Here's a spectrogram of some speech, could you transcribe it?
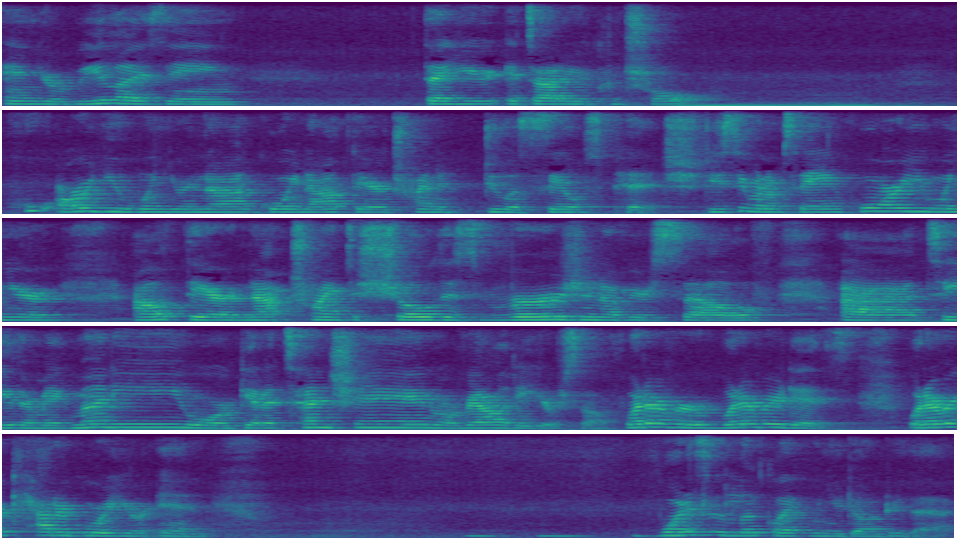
and you're realizing that you it's out of your control who are you when you're not going out there trying to do a sales pitch? Do you see what I'm saying? Who are you when you're out there not trying to show this version of yourself uh, to either make money or get attention or validate yourself? Whatever, whatever it is, whatever category you're in. What does it look like when you don't do that?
